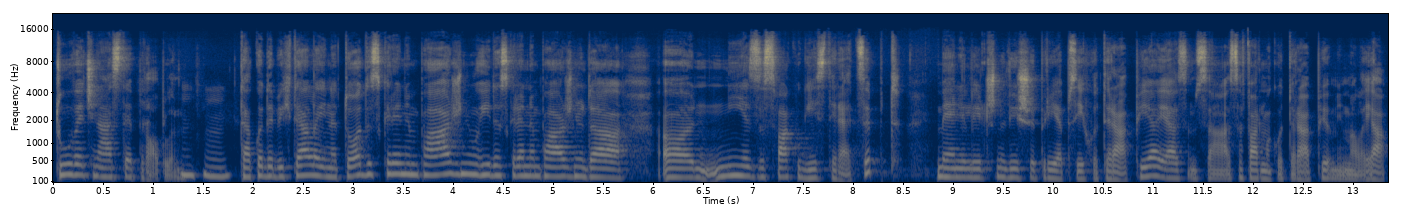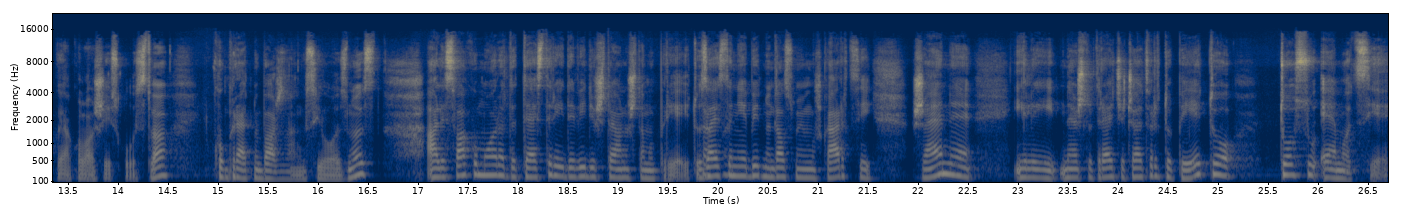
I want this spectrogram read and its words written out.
tu već nastaje problem. Mm -hmm. Tako da bih htela i na to da skrenem pažnju i da skrenem pažnju da a, nije za svakog isti recept. Meni lično više prija psihoterapija. Ja sam sa, sa farmakoterapijom imala jako, jako loše iskustva konkretno baš za anksioznost, ali svako mora da testira i da vidi šta je ono što mu prije. I to Tako zaista nije bitno da li smo mi muškarci, žene ili nešto treće, četvrto, peto, to su emocije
